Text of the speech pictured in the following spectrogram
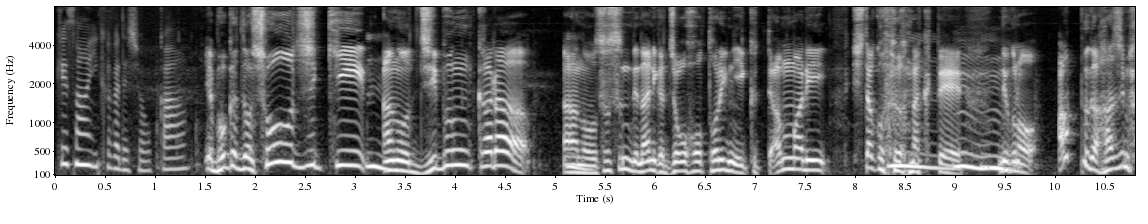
けさんいかがでしょうか？いや僕は正直、うん。あの自分からあの、うん進んで何か情報を取りに行くってあんまりしたことがなくて、うんうん。でこのプが始まっ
